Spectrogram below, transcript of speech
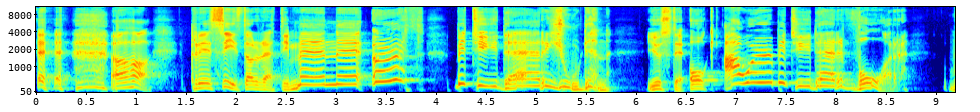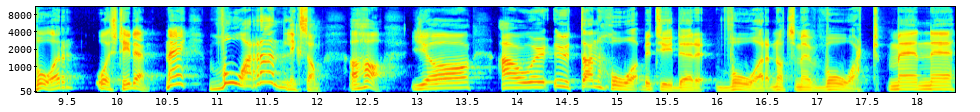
Jaha, precis, det har du rätt i. Men eh, Earth betyder jorden. Just det. Och hour betyder vår. Vår? Årstiden? Nej, våran liksom. Aha, ja, hour utan H betyder vår, något som är vårt. Men eh,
